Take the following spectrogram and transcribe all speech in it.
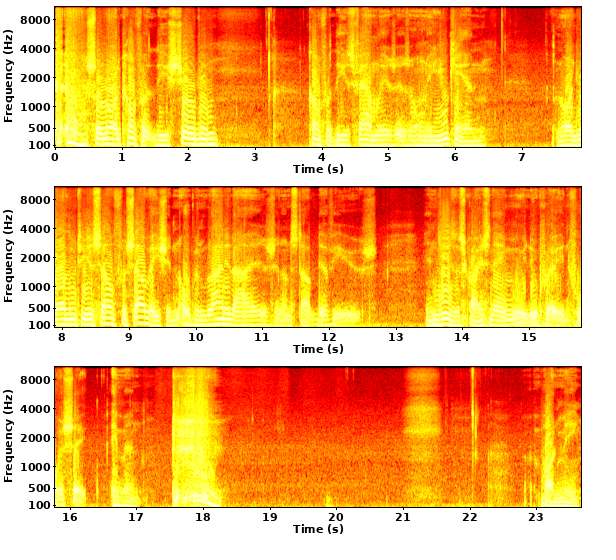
so, Lord, comfort these children, comfort these families as only you can. Lord, draw them to yourself for salvation, open blinded eyes and unstop deaf ears In Jesus Christ's name we do pray and forsake. Amen. Pardon me.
